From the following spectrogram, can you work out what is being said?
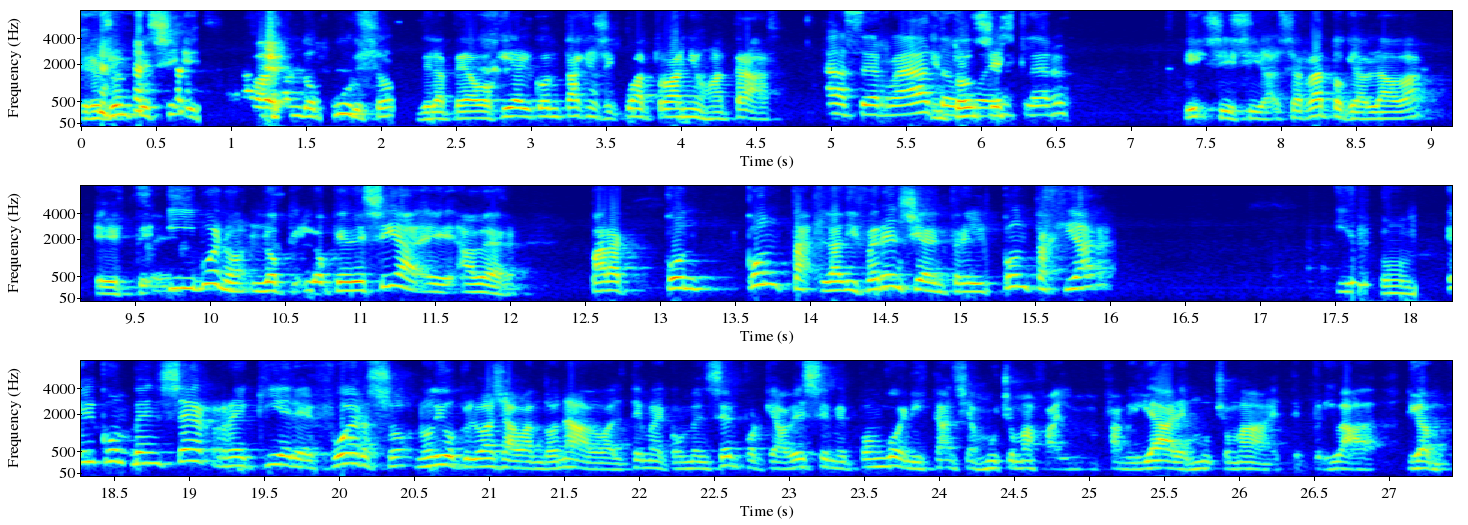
Pero yo empecé, estaba dando cursos de la pedagogía del contagio hace cuatro años atrás. Hace rato, Entonces- pues, claro. Sí, sí, sí, hace rato que hablaba. Este, Sí. Y bueno, lo que, lo que decía, eh, a ver, para con- conta- la diferencia entre el contagiar y el, con- el convencer requiere esfuerzo. No digo que lo haya abandonado al tema de convencer, porque a veces me pongo en instancias mucho más fa- familiares, mucho más este, privadas, digamos.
